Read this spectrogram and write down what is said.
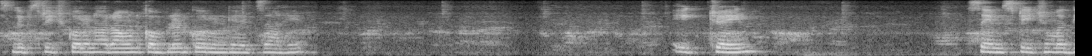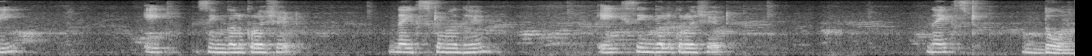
स्लिप स्टिच करून हा राऊंड कंप्लीट करून घ्यायचा आहे. एक चैन सेम स्टिचमध्ये एक सिंगल क्रोशेट नेक्स्टमध्ये एक सिंगल क्रोशेट नेक्स्ट दोन.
